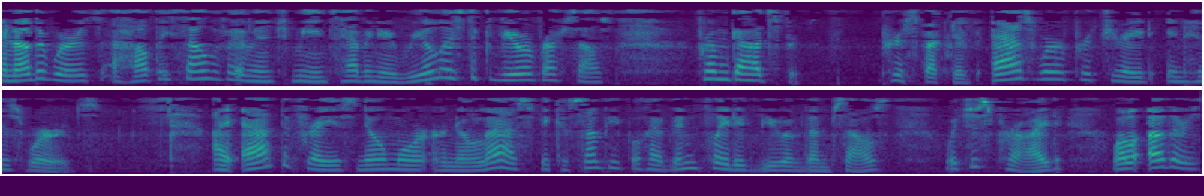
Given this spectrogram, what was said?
In other words, a healthy self-image means having a realistic view of ourselves from God's perspective as were portrayed in His words. I add the phrase no more or no less because some people have inflated view of themselves, which is pride, while others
